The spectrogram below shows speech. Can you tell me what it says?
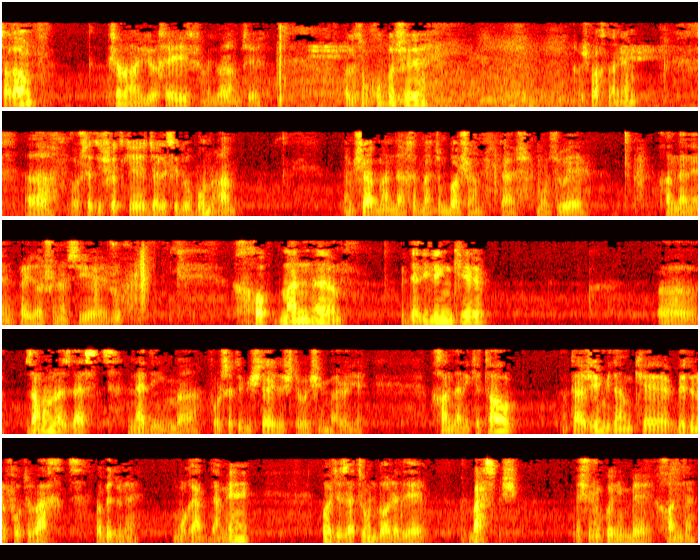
سلام. شب همگی خیر. امیدوارم که حالتون خوب باشه. خوشبختانه فرصتی شد که جلسه دوم رو هم امشب من در خدمتون باشم در موضوع خواندن پیداشناسی روح. خب من به دلیل اینکه زمان رو از دست ندیم و فرصت بیشتری داشته باشیم برای خواندن کتاب. ترجیح میدم که بدون فوت وقت و بدون مقدمه با اجازتون وارد بحث بشیم و شروع کنیم به خواندن.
